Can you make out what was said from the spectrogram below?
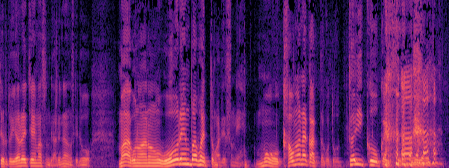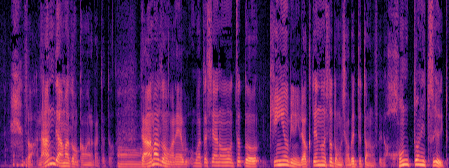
るとやられちゃいますんで、あれなんですけど、まあ、このあの、ウォーレン・バフェットがですね、もう買わなかったことを大公開する銘柄そう、なんでアマゾンを買わなかったと。で、アマゾンはね、私、あの、ちょっと金曜日に楽天の人とも喋ってたんですけど、本当に強いと。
